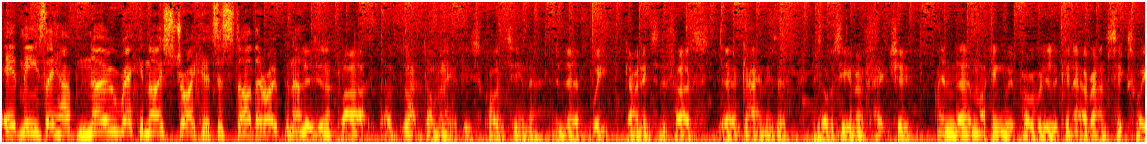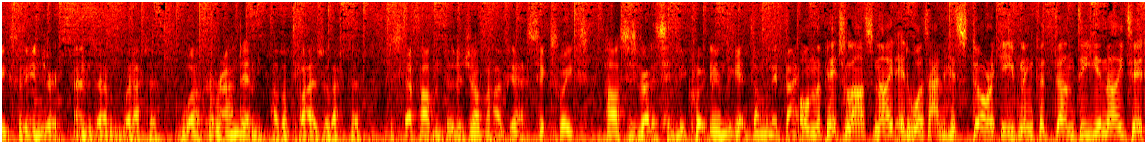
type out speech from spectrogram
It means they have no recognised striker to start their opener. Losing a player like Dominic of his quality in the in the week going into the first uh, game is a, is obviously going to affect you. And um, I think we're probably looking at around six weeks for the injury, and um, we'll have to work around it other players will have to, to step up and do the job. And hopefully that six weeks passes relatively quickly and we get Dominic back. On the pitch last night, it was an historic evening for Dundee United.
